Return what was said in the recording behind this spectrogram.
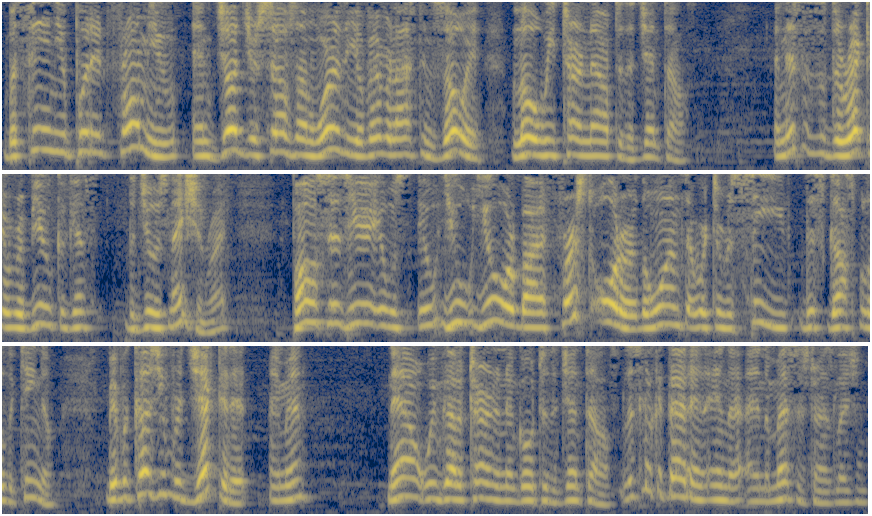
But seeing you put it from you and judge yourselves unworthy of everlasting Zoe, lo, we turn now to the Gentiles. And this is a direct rebuke against the Jewish nation, right? Paul says here it was it, you you were by first order the ones that were to receive this gospel of the kingdom. But because you've rejected it, amen. Now we've got to turn and then go to the Gentiles. Let's look at that in, in the in the message translation.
